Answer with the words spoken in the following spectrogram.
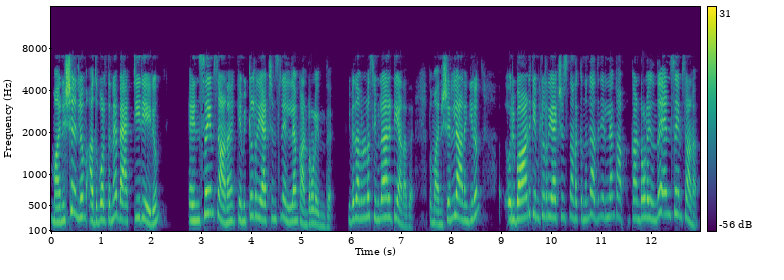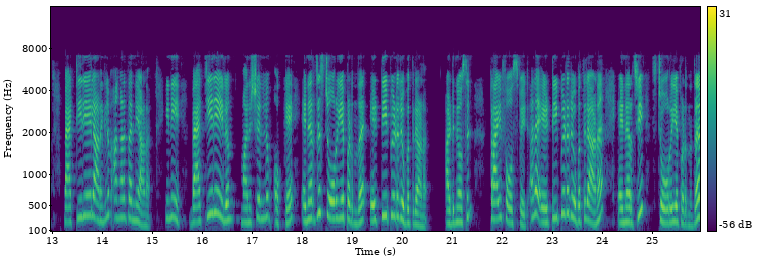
മനുഷ്യനിലും അതുപോലെ തന്നെ ബാക്ടീരിയയിലും എൻസൈംസ് ആണ് കെമിക്കൽ റിയാക്ഷൻസിനെല്ലാം കൺട്രോൾ ചെയ്യുന്നത്. ഇവ തമ്മിലുള്ള സിമിലാരിറ്റി ആണത്. ഇപ്പൊ മനുഷ്യനിലാണെങ്കിലും ഒരുപാട് കെമിക്കൽ റിയാക്ഷൻസ് നടക്കുന്നുണ്ട്. അതിനെല്ലാം കൺട്രോൾ ചെയ്യുന്നത് എൻസൈംസ് ആണ്. ബാക്ടീരിയയിലാണെങ്കിലും അങ്ങനെ തന്നെയാണ്. ഇനി ബാക്ടീരിയയിലും മനുഷ്യനിലും ഒക്കെ എനർജി സ്റ്റോർ ചെയ്യപ്പെടുന്നത് എ ടി പിയുടെ രൂപത്തിലാണ്. അഡിനോസിൻ ട്രൈഫോസ്ഫേറ്റ് അല്ലെ? എ ടി പിയുടെ രൂപത്തിലാണ് എനർജി സ്റ്റോർ ചെയ്യപ്പെടുന്നത്.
